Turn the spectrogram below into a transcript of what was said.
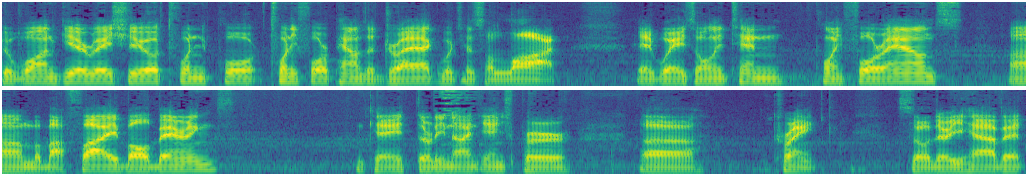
to 1 gear ratio, 24, 24 pounds of drag, which is a lot. It weighs only 10.4 ounce, um, about 5 ball bearings. Okay, 39 inch per uh, crank. So there you have it.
